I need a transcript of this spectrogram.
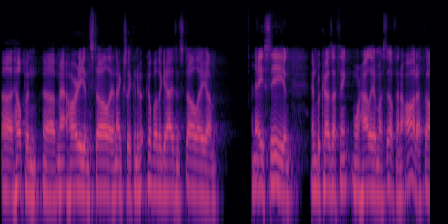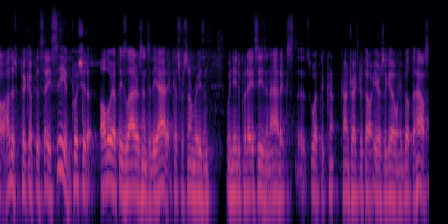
uh, helping uh, Matt Hardy install and actually a couple other guys install a um, an AC and and because I think more highly of myself than I ought, I thought I'll just pick up this AC and push it all the way up these ladders into the attic because for some reason we need to put ACs in attics. That's what the co- contractor thought years ago when he built the house.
